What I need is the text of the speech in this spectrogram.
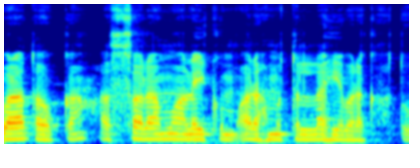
বাড়া হোক আসসালামু আলাইকুম আ রহমতুল্লাহি বারাকাতু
